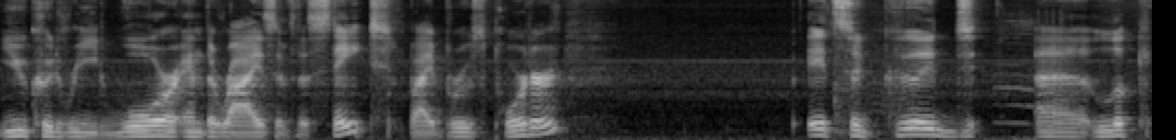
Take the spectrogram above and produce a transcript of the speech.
You could read War and the Rise of the State by Bruce Porter. It's a good uh, look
